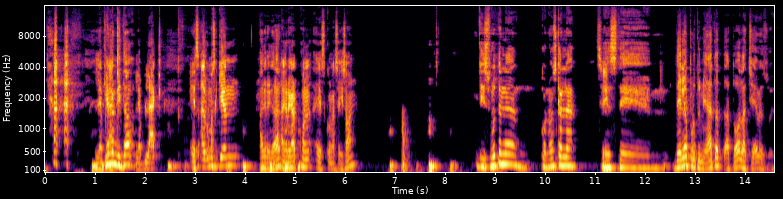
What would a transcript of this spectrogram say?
Le ¿Quién lo invitó? Le Black. ¿Es algo más que quieran Agregar. agregar con, es, con la Saison? Disfrútenla, conózcanla. Sí. Este, Denle oportunidad a, a todas las cheves, güey.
